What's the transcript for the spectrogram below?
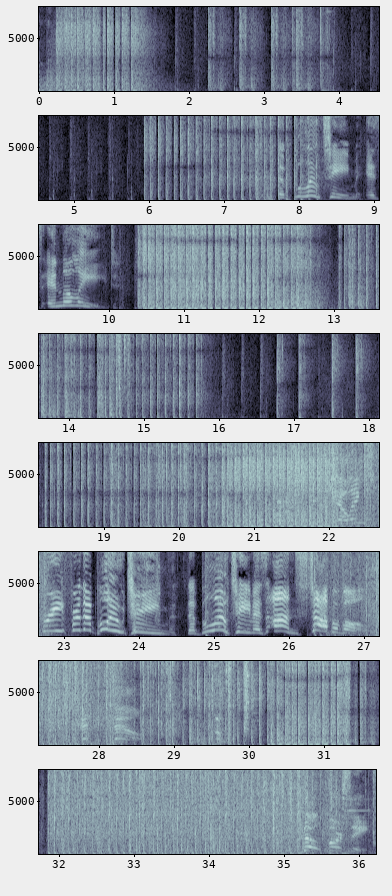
The blue team is in the lead. Killing spree for the blue team! The blue team is unstoppable! Enemy down! No mercy!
